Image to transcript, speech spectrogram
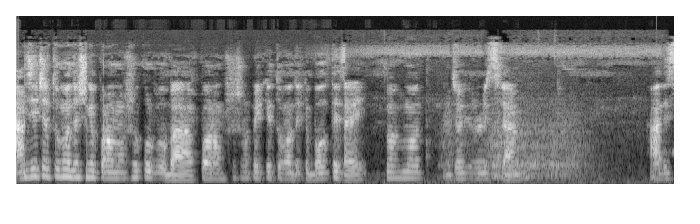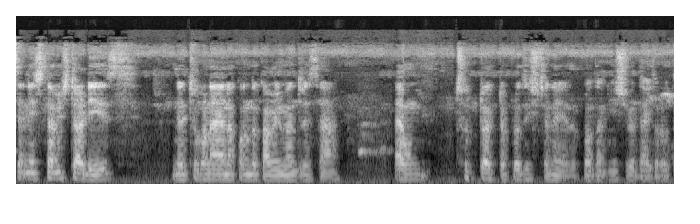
আমি যেটা তোমাদের সঙ্গে পরামর্শ করব বা পরামর্শ সাপেক্ষে তোমাদেরকে বলতে চাই, মোহাম্মদ জহিরুল ইসলাম, হাদিস অ্যান্ড ইসলামী স্টাডিজ নেত্রকোনা আয়নাকন্দ কামিল মাদ্রাসা, এবং ছোট্ট একটা প্রতিষ্ঠানের প্রধান হিসেবে দায়িত্বরত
